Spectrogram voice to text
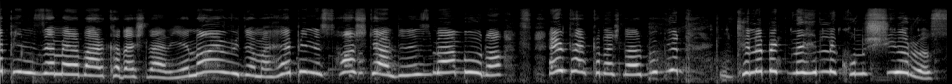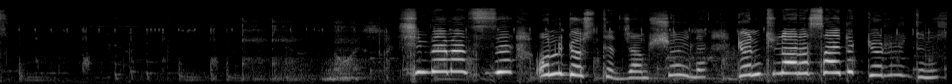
Hepinize merhaba arkadaşlar. Yeni oyun videoma hepiniz hoş geldiniz. Ben Buğra. Evet arkadaşlar bugün Kelebek Nehir'le konuşuyoruz. Şimdi hemen size onu göstereceğim. Şöyle görüntülü arasaydık görürdünüz.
